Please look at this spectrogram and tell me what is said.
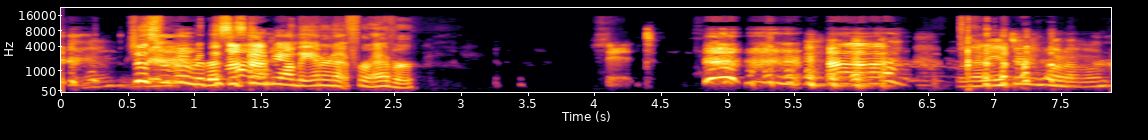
Just remember this is Ah. going to be on the internet forever. shit uh, well, that answers one of them.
